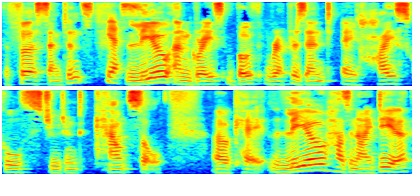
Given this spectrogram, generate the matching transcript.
the first sentence. Yes. Leo and Grace both represent a high school student council. Okay, Leo has an idea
